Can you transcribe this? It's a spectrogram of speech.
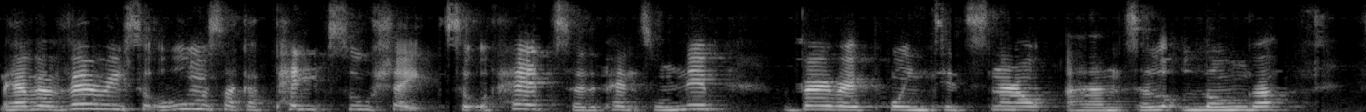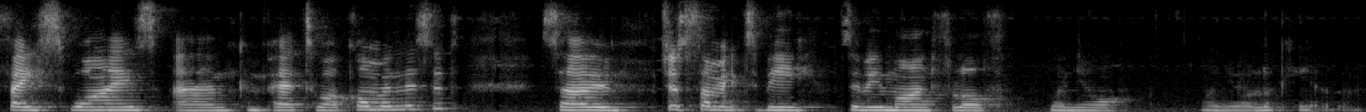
They have a very sort of almost like a pencil shaped sort of head, so the pencil nib, very, very pointed snout. Um, it's a lot longer face wise um, compared to our common lizard. So just something to be to be mindful of when you're when you're looking at them.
